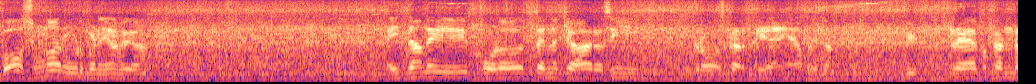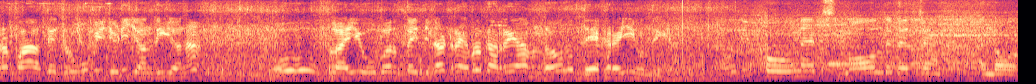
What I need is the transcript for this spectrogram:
ਬਹੁਤ ਸੋਹਣਾ ਰੋਡ ਬਣਿਆ ਹੋਇਆ। ਇਦਾਂ ਦੇ ਪੁਲ ਤਿੰਨ ਚਾਰ ਅਸੀਂ ਕ੍ਰਾਸ ਕਰਕੇ ਆਏ ਆ ਪਹਿਲਾਂ। ਵੀ ਟ੍ਰੈਫਿਕ ਅੰਡਰਪਾਸ ਦੇ ਥਰੂ ਵੀ ਜਿਹੜੀ ਜਾਂਦੀ ਆ ਨਾ, ਉਹ ਫਲਾਈਓਵਰ ਤੇ ਜਿਹੜਾ ਟਰੈਵਲ ਕਰ ਰਿਹਾ ਹੁੰਦਾ, ਉਹਨੂੰ ਦੇਖ ਰਹੀ ਹੁੰਦੀ ਆ। ਉਹਦੀ ਦੇ ਵਿੱਚ ਇੰਦੌਰ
